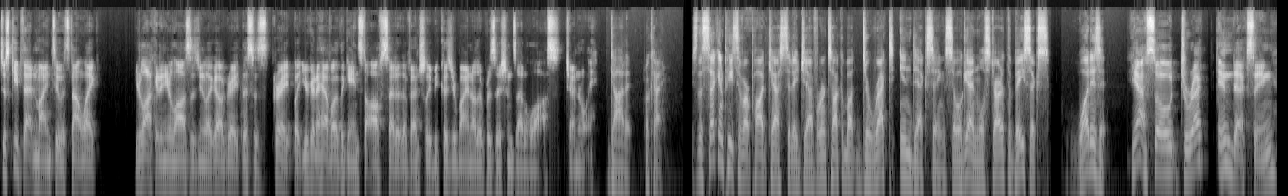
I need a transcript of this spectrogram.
just keep that in mind too. It's not like you're locking in your losses and you're like, oh great, this is great, but you're going to have other gains to offset it eventually because you're buying other positions at a loss generally. Got it. Okay. So the second piece of our podcast today, Jeff, we're going to talk about direct indexing. So again, we'll start at the basics. What is it? Yeah, so direct indexing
